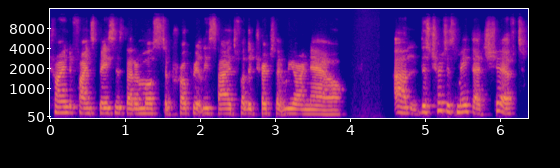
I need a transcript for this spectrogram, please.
trying to find spaces that are most appropriately sized for the church that we are now. Um, this church has made that shift,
